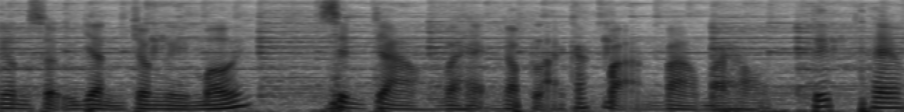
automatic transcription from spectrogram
nhân sự dành cho người mới. Xin chào và hẹn gặp lại các bạn vào bài học tiếp theo.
